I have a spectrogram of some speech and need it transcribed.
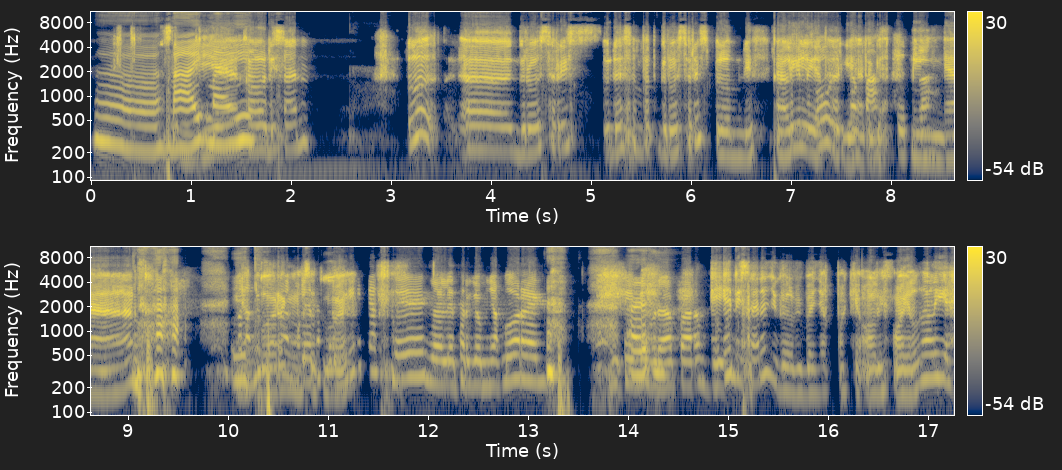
Uh, naik naik. Kalau di sana lu uh, groceries udah sempat groceries belum di kali lihat oh, iya, harga harga minyak. Minyak goreng maksud gue minyak deh gak lihat harga minyak goreng. Di sini berapa iya di sana juga lebih banyak pakai olive oil kali ya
